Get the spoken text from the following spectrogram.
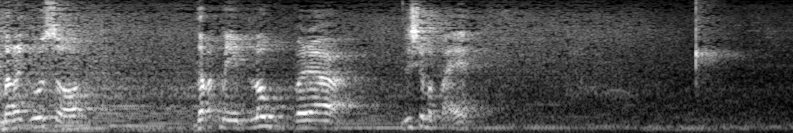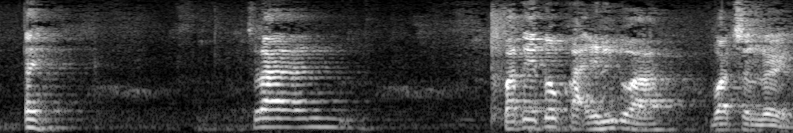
maraguso, dapat may itlog para hindi siya mapait. Ay! Saan? Pati ito, kainin ko ah. Watch and learn.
